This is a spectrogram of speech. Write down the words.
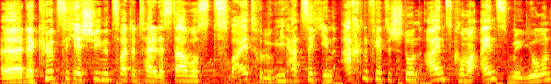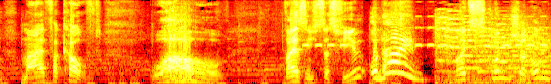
äh, der kürzlich erschienene zweite Teil der Star Wars 2 Trilogie hat sich in 48 Stunden 1,1 Millionen Mal verkauft. Wow! Weiß nicht, ist das viel? Oh nein! 90 Sekunden schon um.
